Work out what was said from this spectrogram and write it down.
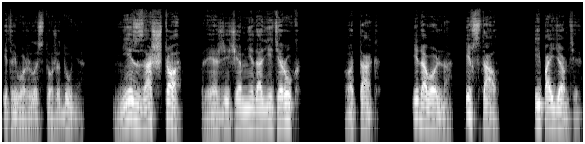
и тревожилась тоже Дуня. — Ни за что! Прежде чем не дадите рук. Вот так. И довольно. И встал. И пойдемте.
